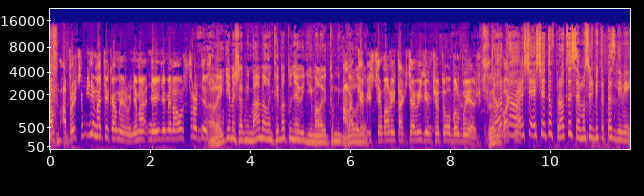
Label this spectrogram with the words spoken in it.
a, a prečo my nemáte kameru? Nemá, neideme na ostro dnes? Ale ideme, však my máme, len teba tu nevidím, ale tu mi dalo, Ale keby že... ste mali, tak ťa vidím, čo tu oblbuješ. Čo? Giorgio, ešte, ešte je to v procese, musíš byť trpezlivý.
